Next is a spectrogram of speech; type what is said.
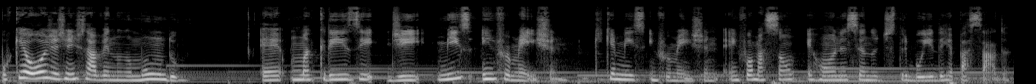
Porque hoje a gente está vendo no mundo é uma crise de misinformation. O que é misinformation? É informação errônea sendo distribuída e repassada,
